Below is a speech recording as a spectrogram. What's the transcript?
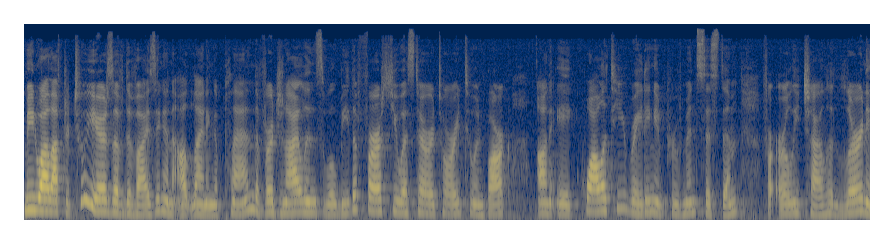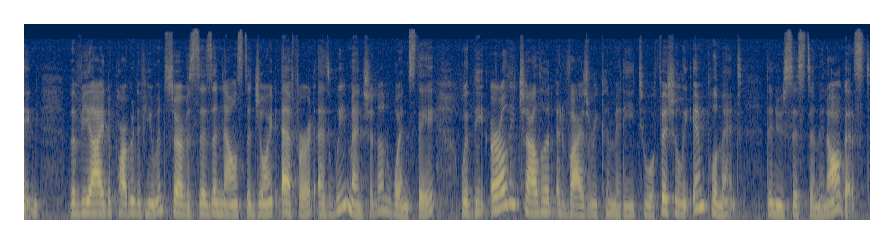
Meanwhile, after two years of devising and outlining a plan, the Virgin Islands will be the first U.S. territory to embark on a quality rating improvement system for early childhood learning. The VI Department of Human Services announced a joint effort, as we mentioned on Wednesday, with the Early Childhood Advisory Committee to officially implement the new system in August.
